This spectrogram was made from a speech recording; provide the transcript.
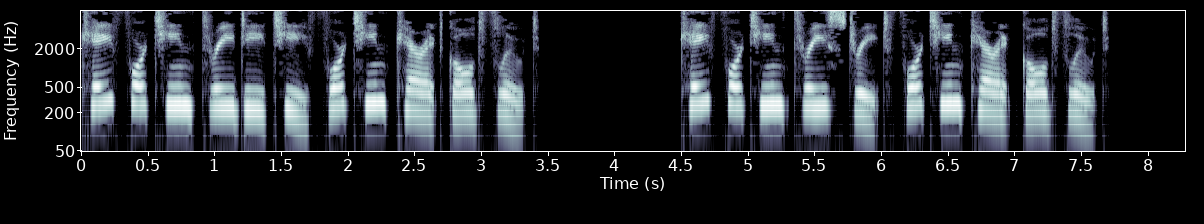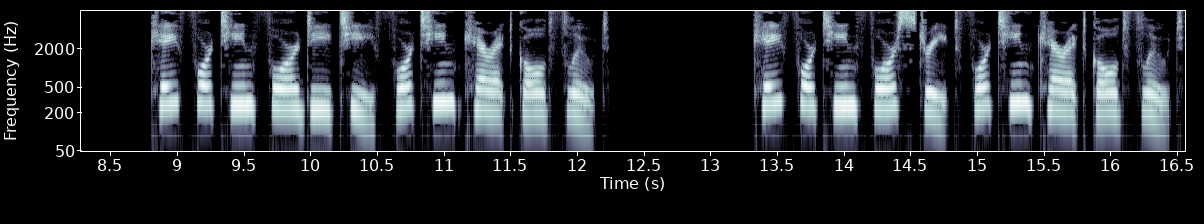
K143DT 14 carat gold flute. K143 Street 14 carat gold flute. K144DT 14 karat gold flute. K144 Street 14 karat gold flute.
